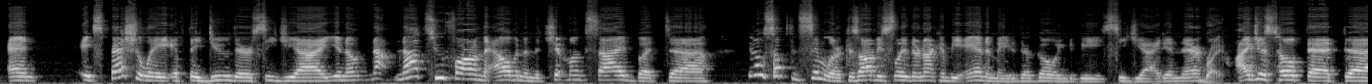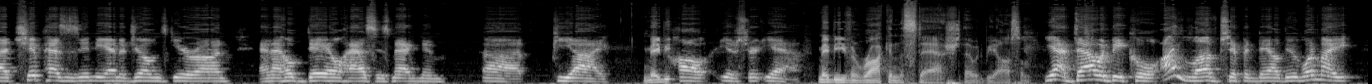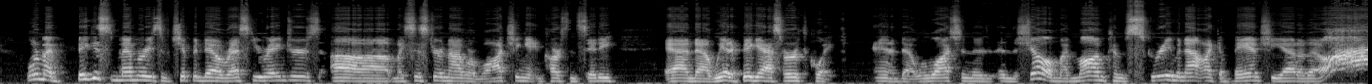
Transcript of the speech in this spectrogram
and especially if they do their CGI, you know, not not too far on the Alvin and the Chipmunk side, but uh, you know, something similar because obviously they're not going to be animated; they're going to be CGI'd in there. Right. I just hope that uh, Chip has his Indiana Jones gear on, and I hope Dale has his Magnum uh, PI. Maybe Hol- you know, shirt. Yeah, maybe even rocking the stash. That would be awesome. yeah, that would be cool. I love Chip and Dale, dude. One of my one of my biggest memories of Chip and Dale Rescue Rangers. Uh, my sister and I were watching it in Carson City, and uh, we had a big ass earthquake. And uh, we're watching the in the show. My mom comes screaming out like a banshee out of the. "Ah!"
